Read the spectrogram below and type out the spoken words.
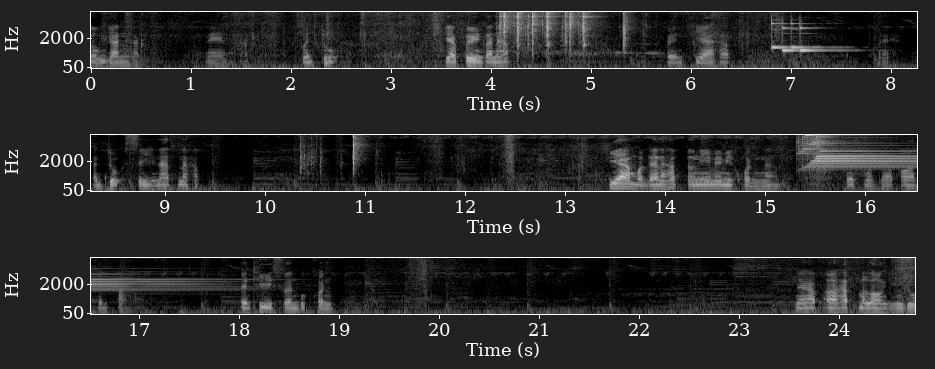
ลงยันกันนี่นะครับบรรจุเคลียร์ปืนก่อนนะครับปืนเคลียร์ครับบ รจุสี่นัดนะครับเคลียร์หมดแล้วนะครับ ตรงนี้ไม่มีคนนะครับเช็คหมดแล้วเพราะเป็นป่าเป็นที่ส่วนบุคคลนะครับเอาครับมาลองยิงดู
